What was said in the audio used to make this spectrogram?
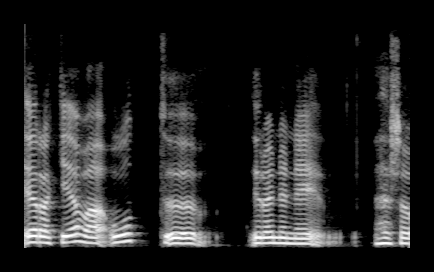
er að gefa út uh, í rauninni þessa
